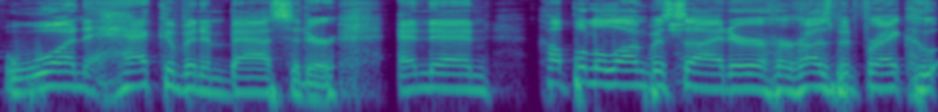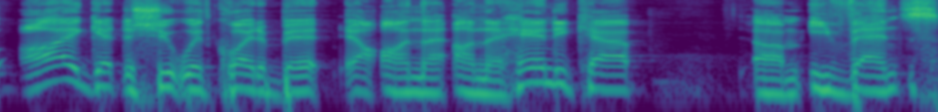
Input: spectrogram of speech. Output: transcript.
one heck of an ambassador. And then coupled along beside her, her husband Frank, who I get to shoot with quite a bit on the on the handicap um, events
